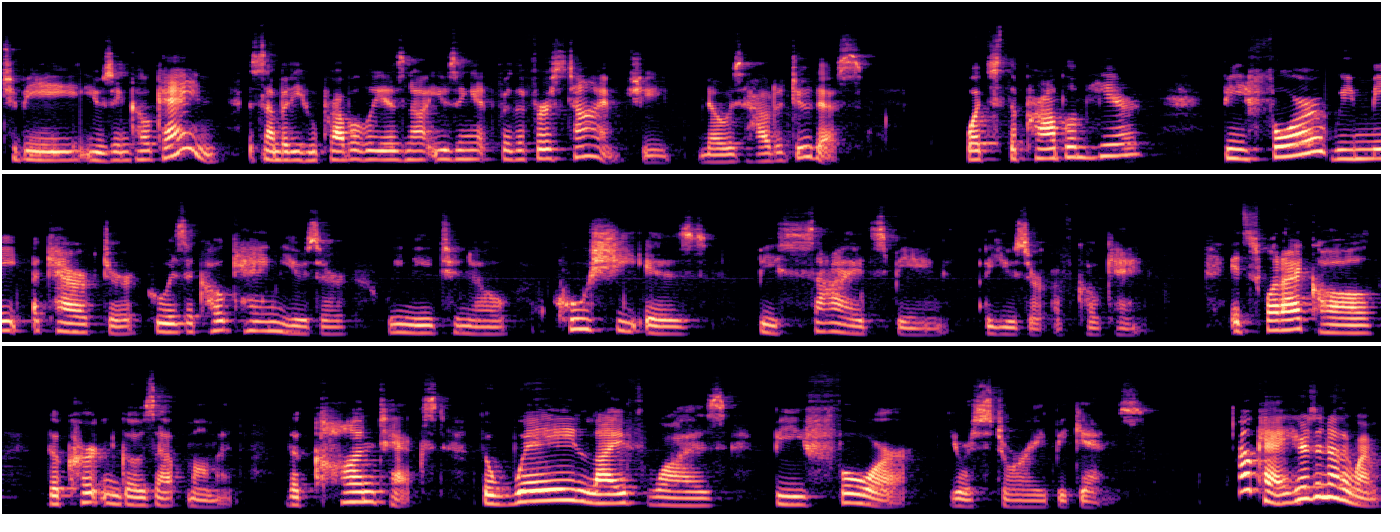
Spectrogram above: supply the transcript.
to be using cocaine, somebody who probably is not using it for the first time. She knows how to do this. What's the problem here? Before we meet a character who is a cocaine user, we need to know who she is besides being a user of cocaine. It's what I call the curtain goes up moment, the context, the way life was before your story begins. Okay, here's another one.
